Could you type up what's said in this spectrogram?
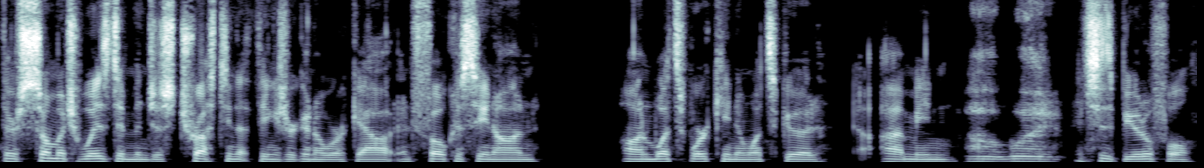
there's so much wisdom in just trusting that things are going to work out and focusing on on what's working and what's good. I mean, oh boy, it's just beautiful.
